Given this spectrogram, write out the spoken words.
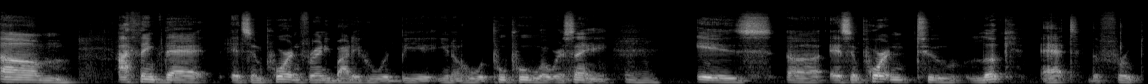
Um, I think that it's important for anybody who would be, you know, who would poo-poo what we're saying, is uh, it's important to look at the fruit.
